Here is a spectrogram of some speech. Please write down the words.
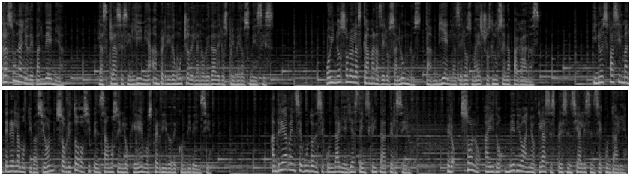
Tras un año de pandemia, las clases en línea han perdido mucho de la novedad de los primeros meses. Hoy no solo las cámaras de los alumnos, también las de los maestros lucen apagadas. Y no es fácil mantener la motivación, sobre todo si pensamos en lo que hemos perdido de convivencia. Andrea va en segundo de secundaria y ya está inscrita a tercero, pero solo ha ido medio año a clases presenciales en secundaria,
